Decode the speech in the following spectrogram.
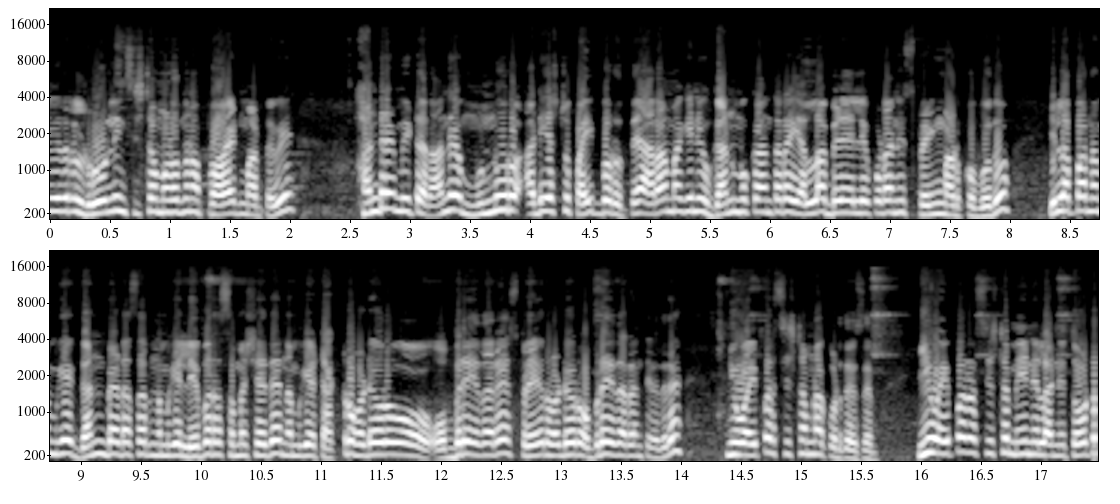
ನೀವು ಇದರಲ್ಲಿ ರೋಲಿಂಗ್ ಸಿಸ್ಟಮ್ ಮಾಡೋದನ್ನ ಪ್ರೊವೈಡ್ ಮಾಡ್ತೀವಿ. ಹಂಡ್ರೆಡ್ ಮೀಟರ್ ಅಂದರೆ ಮುನ್ನೂರು ಅಡಿಯಷ್ಟು ಪೈಪ್ ಬರುತ್ತೆ. ಆರಾಮಾಗಿ ನೀವು ಗನ್ ಮುಖಾಂತರ ಎಲ್ಲ ಬೆಳೆಯಲ್ಲಿ ಕೂಡ ನೀವು ಸ್ಪ್ರೇಯಿಂಗ್ ಮಾಡ್ಕೋಬೋದು. ಇಲ್ಲಪ್ಪ, ನಮಗೆ ಗನ್ ಬೇಡ ಸರ್ ನಮಗೆ ಲೇಬರ್ ಸಮಸ್ಯೆ ಇದೆ. ನಮಗೆ ಟ್ರ್ಯಾಕ್ಟರ್ ಹೊಡೆಯೋರು ಒಬ್ಬರೇ ಇದ್ದಾರೆ ಸ್ಪ್ರೇಯರ್ ಹೊಡೆಯೋರು ಒಬ್ಬರೇ ಇದ್ದಾರೆ ಅಂತ ಹೇಳಿದ್ರೆ ನೀವು ವೈಪರ್ ಸಿಸ್ಟಮ್ನ ಕೊಡ್ತೇವೆ ಸರ್ ಈ ವೈಪರ್ ಸಿಸ್ಟಮ್ ಏನಿಲ್ಲ, ನೀವು ತೋಟ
